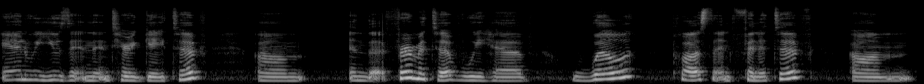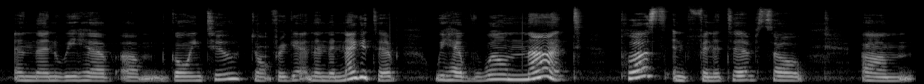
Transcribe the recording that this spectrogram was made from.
and we use it in the interrogative. Um, in the affirmative, we have will plus the infinitive, um, and then we have um, going to, don't forget, and then the negative, we have will not plus infinitive, so um,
